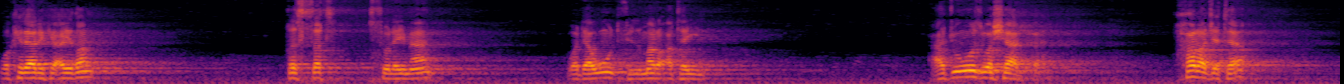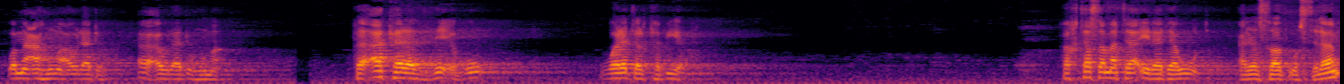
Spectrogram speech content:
وكذلك أيضا قصة سليمان وداود في المرأتين. عجوز وشابة خرجتا ومعهما أولاده. أولادهما. فأكل الذئب ولد الكبير. فاختصمتا إلى داود عليه الصلاة والسلام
